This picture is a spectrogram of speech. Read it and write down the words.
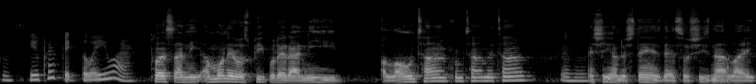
'Cause you're perfect the way you are. Plus, I need. I'm one of those people that I need alone time from time to time, Mm-hmm. and she understands that. So she's not like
